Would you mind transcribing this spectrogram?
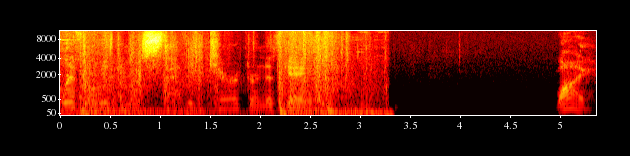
Griffin always the most character in this game? Why?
